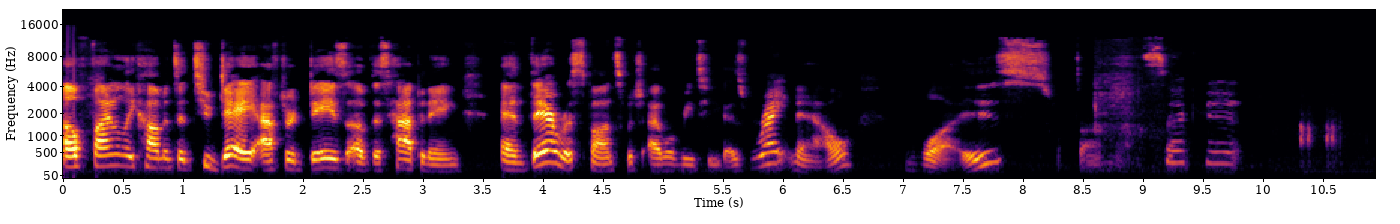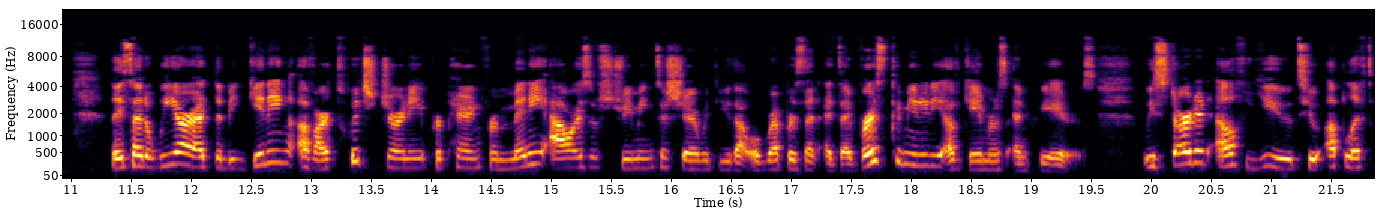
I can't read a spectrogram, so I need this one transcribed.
Elf finally commented today after days of this happening, and their response, which I will read to you guys right now, was hold on one second. They said, We are at the beginning of our Twitch journey, preparing for many hours of streaming to share with you that will represent a diverse community of gamers and creators. We started Elf U to uplift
